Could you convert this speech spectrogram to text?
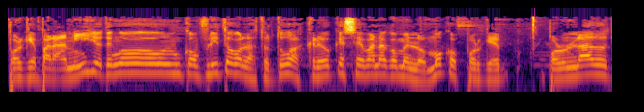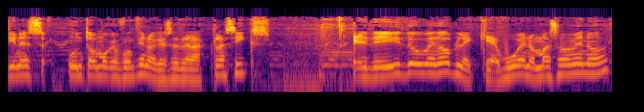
Porque para mí yo tengo un conflicto con las tortugas. Creo que se van a comer los mocos. Porque por un lado tienes un tomo que funciona, que es el de las Classics. El de IW, que bueno, más o menos.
